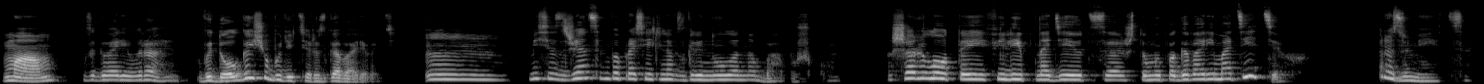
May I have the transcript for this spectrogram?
«Мам», — заговорил Райан, — «вы долго еще будете разговаривать?» М -м -м, Миссис Дженсен вопросительно взглянула на бабушку. «Шарлотта и Филипп надеются, что мы поговорим о детях?» «Разумеется».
